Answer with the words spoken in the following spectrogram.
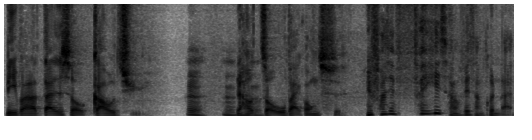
你把它单手高举，嗯，然后走五百公尺，你会发现非常非常困难。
